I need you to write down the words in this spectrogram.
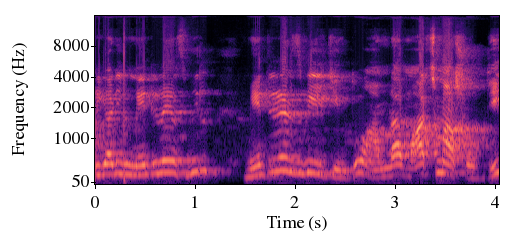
regarding maintenance bill maintenance bill কিন্তু আমরা মার্চ মাস অবধি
